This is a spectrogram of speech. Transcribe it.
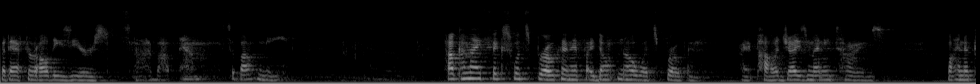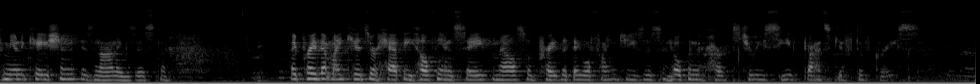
But after all these years, it's not about them, it's about me. How can I fix what's broken if I don't know what's broken? I apologize many times. Line of communication is non existent. I pray that my kids are happy, healthy, and safe, and I also pray that they will find Jesus and open their hearts to receive God's gift of grace. Amen.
